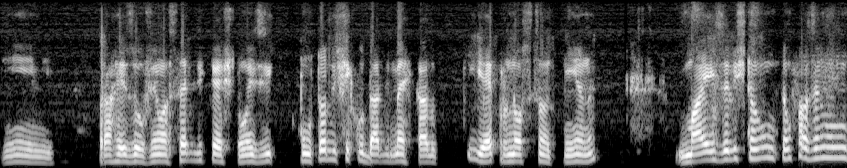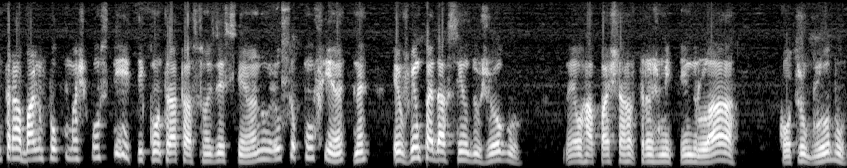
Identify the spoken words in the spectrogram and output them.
time, para resolver uma série de questões e com toda dificuldade de mercado que é para o nosso Santinha, né? Mas eles estão fazendo um trabalho um pouco mais consciente de contratações esse ano. Eu sou confiante, né? Eu vi um pedacinho do jogo, né? O rapaz estava transmitindo lá contra o Globo.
